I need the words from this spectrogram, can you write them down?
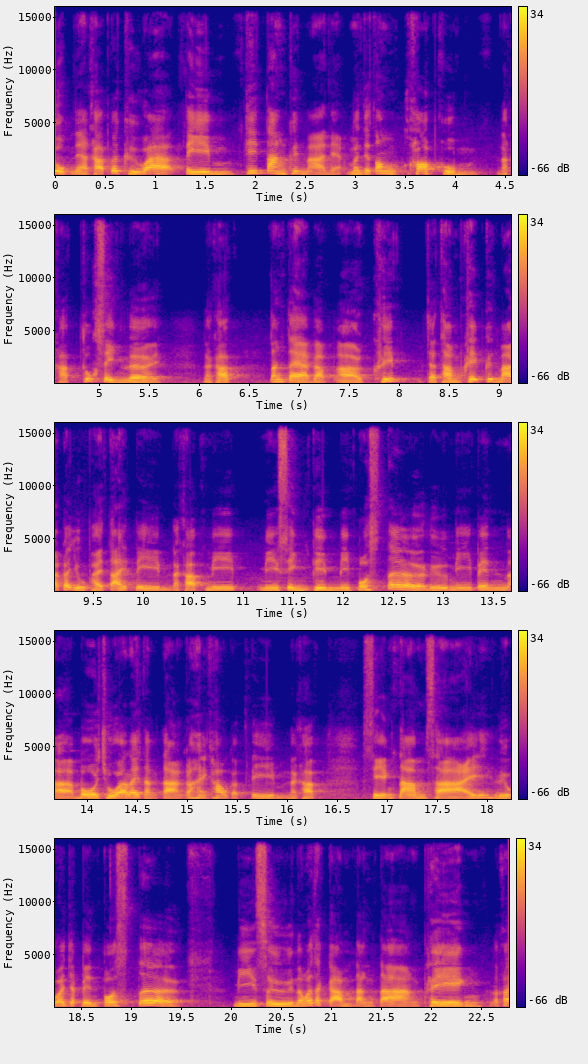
รุปเนี่ยครับก็คือว่าธีมที่ตั้งขึ้นมาเนี่ยมันจะต้องครอบคลุมนะครับทุกสิ่งเลยนะครับ ตั้งแต่แบบคลิป จะทำคลิปขึ้นมาก็อยู่ภายใต้ธีมนะครับมีมีสิ่งพิมพ์มีโปสเตอร์ หรือมีเป็นอ่าโบชัวอะไรต่างๆ ก็ให้เข้ากับธีมนะครับเสียงตามสายหรือว่าจะเป็นโปสเตอร์ มีสื่อนวัตกรรมต่างๆ เพลงแล้วก็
